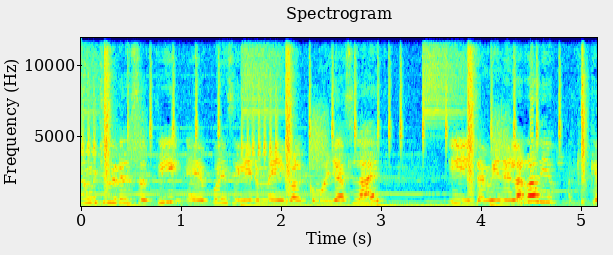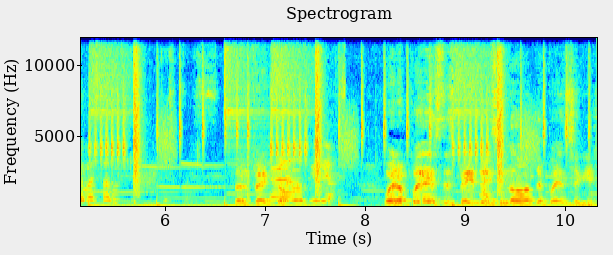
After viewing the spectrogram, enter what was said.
No, muchas gracias a ti. Eh, pueden seguirme igual como Jazz Live y también en la radio, aquí que va a estar después. Perfecto. Bueno, puedes despedirte diciendo dónde te pueden seguir.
